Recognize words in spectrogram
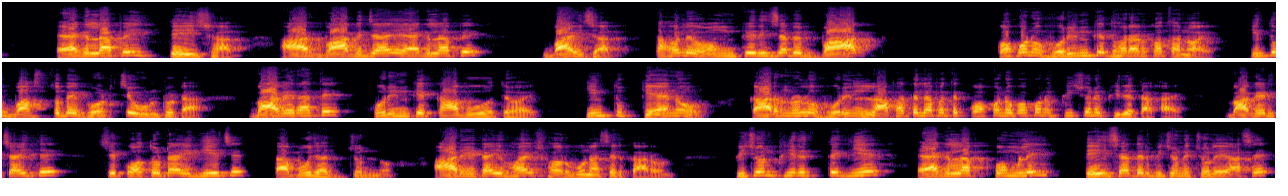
এক লাপেই তেইশ হাত, আর বাঘ যায় এক লাপে বাইশ হাত। তাহলে অঙ্কের হিসাবে বাঘ কখনো হরিণকে ধরার কথা নয়, কিন্তু বাস্তবে ঘটছে উল্টোটা। বাঘের হাতে হরিণকে কাবু হতে হয়, কিন্তু কেন কারণ হলো হরিণ লাফাতে লাফাতে কখনো কখনো পিছনে ফিরে তাকায়। বাঘের চাইতে সে কতটা এগিয়েছে তা বোঝার জন্য। আর এটাই হয় সর্বনাশের কারণ। পিছন ফিরতে গিয়ে এক লাভ কমলেই তেইশ হাতের পিছনে চলে আসে।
